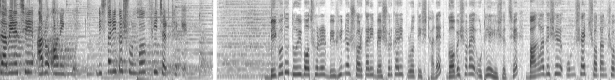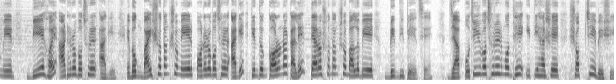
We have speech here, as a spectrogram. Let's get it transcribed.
যা বেড়েছে আরও অনেক গুণ। বিস্তারিত শুনব ফিচার থেকে। বিগত দুই বছরের বিভিন্ন সরকারি বেসরকারি প্রতিষ্ঠানের গবেষণায় উঠে এসেছে, বাংলাদেশের উনষাট শতাংশ মেয়ের বিয়ে হয় আঠারো বছরের আগে এবং বাইশ শতাংশ মেয়ের পনেরো বছরের আগে, কিন্তু করোনাকালে তেরো শতাংশ বাল্যবিয়ে বৃদ্ধি পেয়েছে, যা পঁচিশ বছরের মধ্যে ইতিহাসে সবচেয়ে বেশি।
